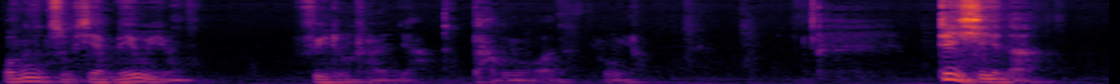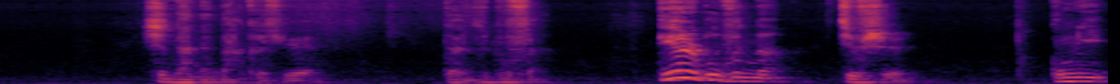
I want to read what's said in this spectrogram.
我们的祖先没有用非洲穿山甲大规模的入药。这些呢，是南南大科学。的一部分，第二部分呢，就是工业、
